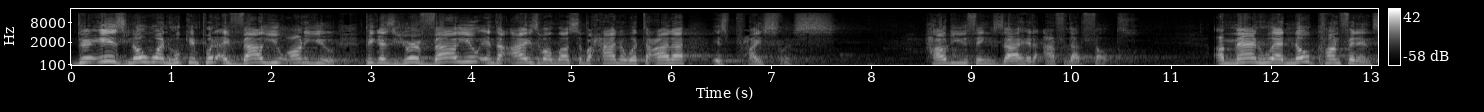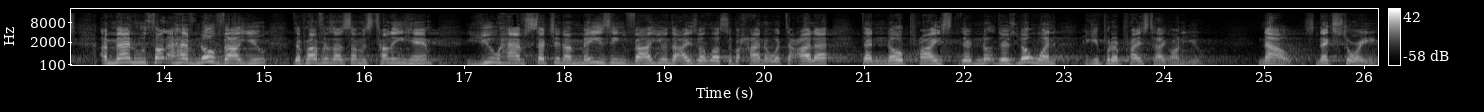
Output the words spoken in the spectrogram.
There is no one who can put a value on you because your value in the eyes of Allah subhanahu wa ta'ala is priceless. How do you think Zahir after that felt? A man who had no confidence, a man who thought, I have no value, the Prophet ﷺ is telling him, You have such an amazing value in the eyes of Allah subhanahu wa ta'ala that no price, there no, there's no one who can put a price tag on you. Now, next story.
